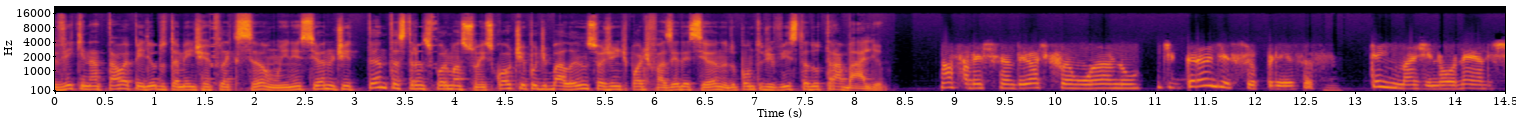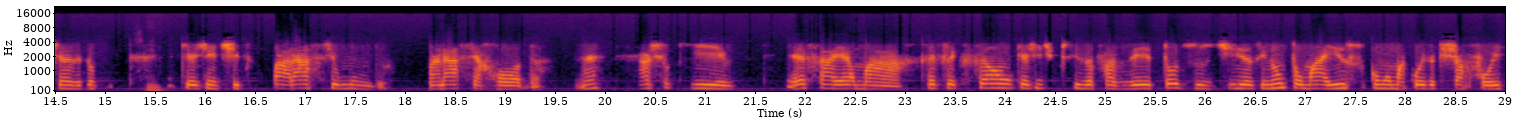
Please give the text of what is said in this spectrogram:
Vic, Natal é período também de reflexão e nesse ano de tantas transformações, qual tipo de balanço a gente pode fazer desse ano do ponto de vista do trabalho? Nossa, Alexandre, eu acho que foi um ano de grandes surpresas. Hum. Quem imaginou, né, Alexandre, Sim. que a gente parasse o mundo, parasse a roda, né? Acho que essa é uma reflexão que a gente precisa fazer todos os dias e não tomar isso como uma coisa que já foi.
